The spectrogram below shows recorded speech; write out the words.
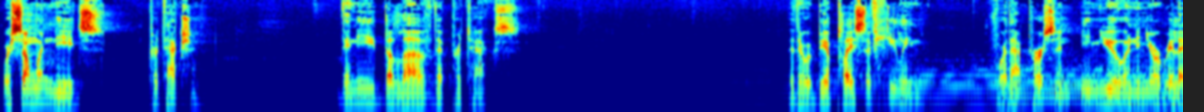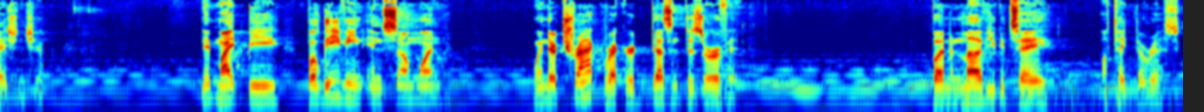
where someone needs protection. They need the love that protects. That there would be a place of healing for that person in you and in your relationship. It might be believing in someone when their track record doesn't deserve it. But in love, you could say, I'll take the risk.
